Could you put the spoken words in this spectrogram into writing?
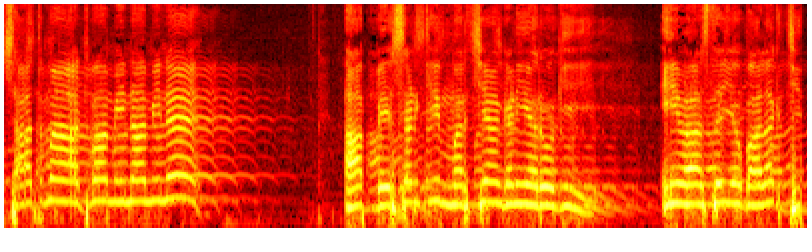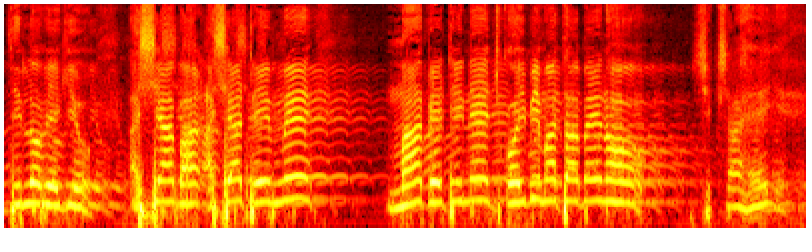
सातवा, आठवा महीना महीने आप बेसन की मर्चियाँ घणी अरोगी। ई वास्ते यो बालक जिद्दीलो वेगियो। अशा बा- अशा टेम में माँ बेटी ने कोई भी माता बहन हो, शिक्षा है ये।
